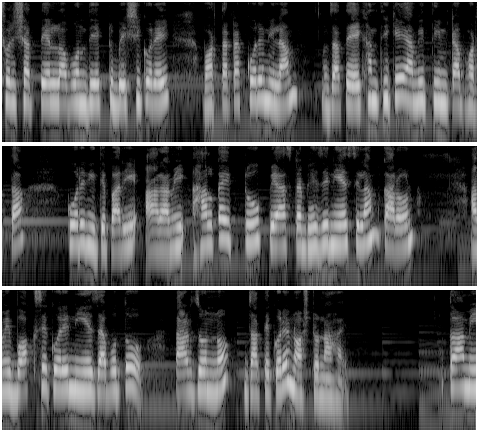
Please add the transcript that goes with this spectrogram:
সরিষার তেল, লবণ দিয়ে একটু বেশি করেই ভর্তাটা করে নিলাম, যাতে এখান থেকে আমি তিনটা ভর্তা করে নিতে পারি। আর আমি হালকা একটু পেঁয়াজটা ভেজে নিয়েছিলাম, কারণ আমি বক্সে করে নিয়ে যাব তো, তার জন্য যাতে করে নষ্ট না হয়। তো আমি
